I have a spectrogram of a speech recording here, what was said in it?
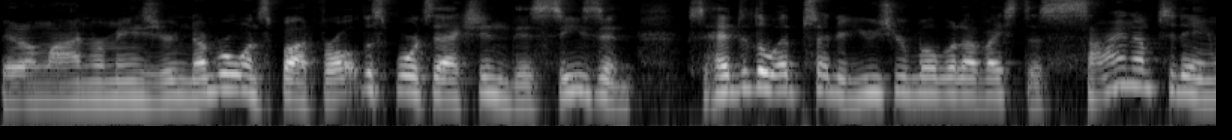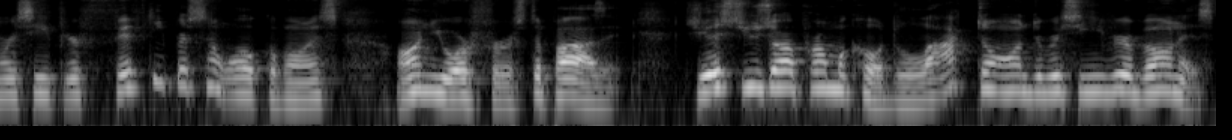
BetOnline remains your number one spot for all the sports action this season. So head to the website or use your mobile device to sign up today and receive your 50% welcome bonus on your first deposit. Just use our promo code LOCKED ON to receive your bonus.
